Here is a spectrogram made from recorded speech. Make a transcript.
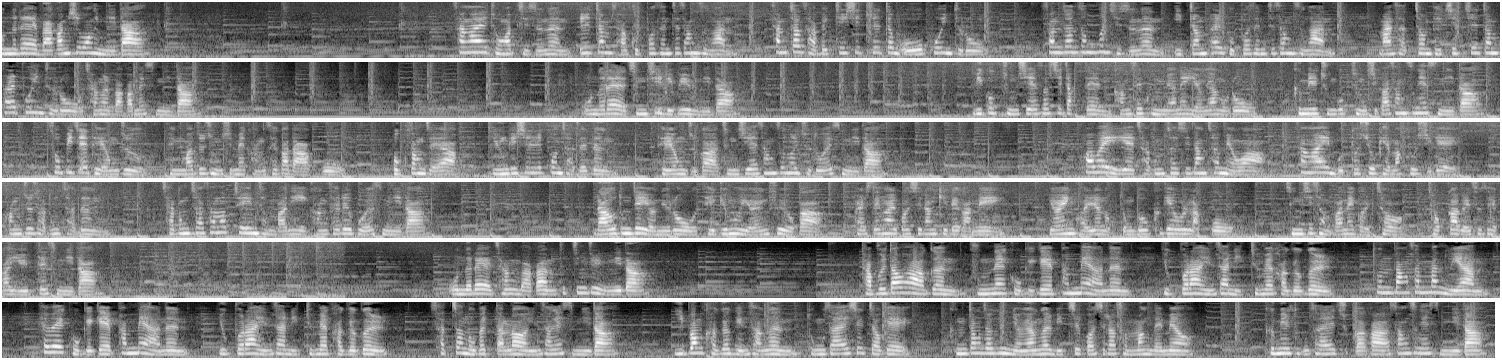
오늘의 마감 시황입니다. 상하이 종합지수는 1.49% 상승한 3,477.55포인트로 선전 성분 지수는 2.89% 상승한 14,117.8포인트로 장을 마감했습니다. 오늘의 증시 리뷰입니다. 미국 증시에서 시작된 강세 국면의 영향으로 금일 중국 증시가 상승했습니다. 소비재 대형주, 백마주 중심의 강세가 나왔고 복성제약, 윤기 실리콘 자재 등 대형주가 증시의 상승을 주도했습니다. 화웨이의 자동차 시장 참여와 상하이 모터쇼 개막 소식에 광주 자동차 등 자동차 산업체인 전반이 강세를 보였습니다. 라우둥제 연휴로 대규모 여행 수요가 발생할 것이란 기대감에 여행 관련 업종도 크게 올랐고 증시 전반에 걸쳐 저가 매수세가 유입됐습니다. 오늘의 장 마감 특징주입니다. 다불다 화학은 국내 고객에 판매하는 6보라 인산 리튬의 가격을 톤당 3만 위안, 해외 고객에 판매하는 6보라 인산 리튬의 가격을 4,500달러 인상했습니다. 이번 가격 인상은 동사의 실적에 긍정적인 영향을 미칠 것이라 전망되며 금일 동사의 주가가 상승했습니다.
